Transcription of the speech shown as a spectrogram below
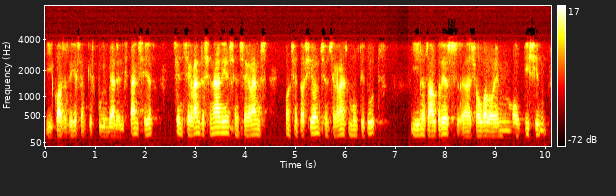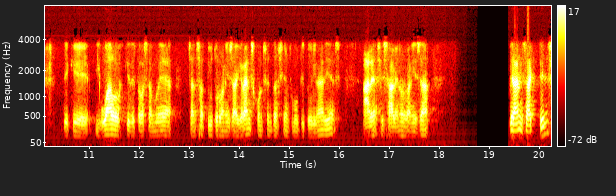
i coses, diguéssim, que es puguin veure a distàncies, sense grans escenaris, sense grans concentracions, sense grans multituds, i nosaltres això ho valorem moltíssim, de que igual que des de l'Assemblea s'han sabut organitzar grans concentracions multitudinàries, ara se saben organitzar grans actes,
